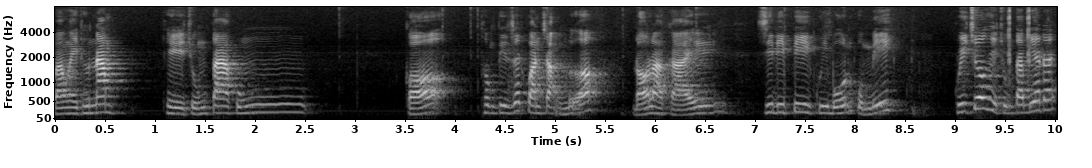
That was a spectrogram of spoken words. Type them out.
Vào ngày thứ năm thì chúng ta cũng có thông tin rất quan trọng nữa đó là cái GDP quý 4 của Mỹ. Quý trước thì chúng ta biết đấy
